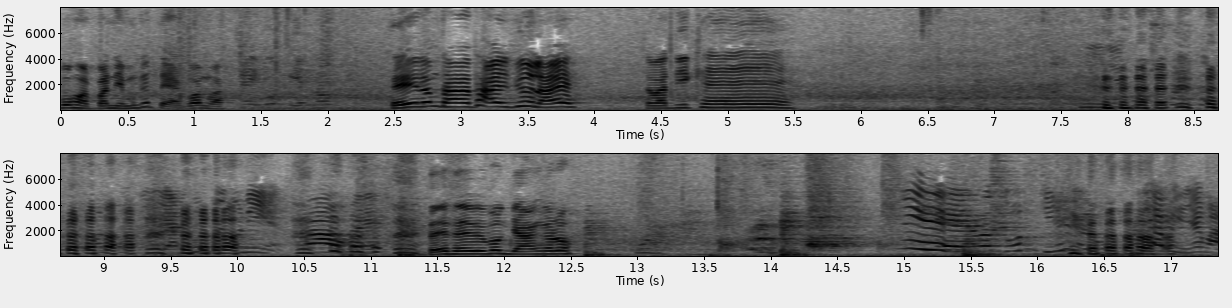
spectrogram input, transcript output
บ่ฮอดปานนี้มันก็แตกก่อนวะไอ้บ่เปลี่ยนเนาะเฮ้ยน้ำตาไทยคืออะไรสวัสดีแค่นยันมึงเดี๋ยวนี่ข้าวไปเซ่เซ่ไปเบิ่งยางกันดู นี่มา สุดกี้แค่นี้ยังมา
